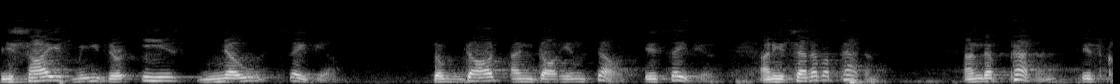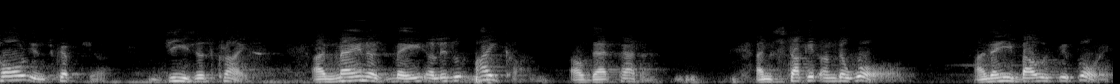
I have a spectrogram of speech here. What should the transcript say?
Besides me there is no Savior. So God and God himself is Savior. And he set up a pattern and the pattern is called in Scripture Jesus Christ. And man has made a little icon of that pattern and stuck it on the wall. And then he bows before it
